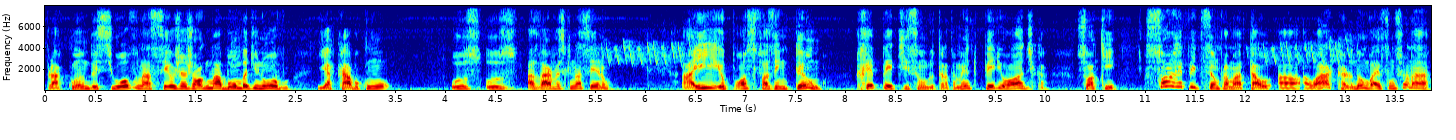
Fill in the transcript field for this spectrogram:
para quando esse ovo nascer, eu já jogo uma bomba de novo e acabo com os, os, as larvas que nasceram. Aí eu posso fazer então repetição do tratamento periódica. Só que só a repetição para matar o, a, o ácaro não vai funcionar,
